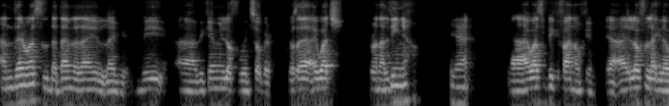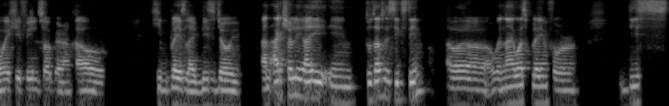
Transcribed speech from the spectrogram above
and there was the time that I like be uh, became in love with soccer because I, I watched Ronaldinho. Yeah. Yeah, I was a big fan of him. Yeah, I love like the way he feels soccer and how he plays like this joy. And actually, I in 2016 uh, when I was playing for this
